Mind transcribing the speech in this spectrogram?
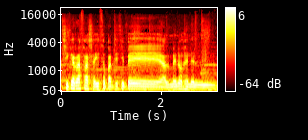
sí que Rafa se hizo partícipe al menos en, en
